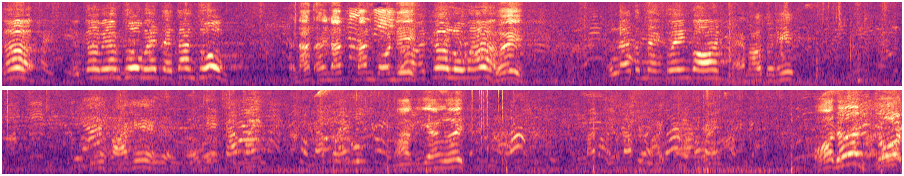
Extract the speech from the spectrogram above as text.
เกอร์เกอร์ไม่ต้องทุ่มให้แต่ตั้งทุ่มไอ้นัดให้นัดนั่นบอลดีเกอร์ลงมาเฮ้ยแล้วตำแหน่งตัวเองก่อนแหมเอาตัวนี้ขวาแค่กลับไว้มาแยงเลยอ๋อเดินชน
